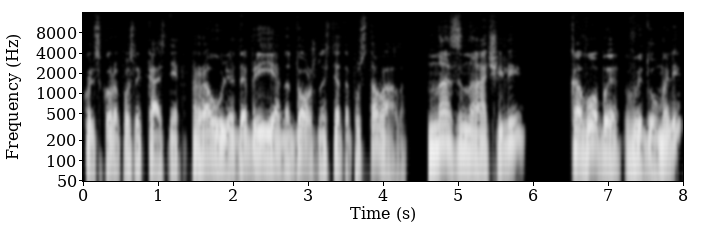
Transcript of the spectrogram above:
коль скоро после казни Рауля де Бриена должность эта пустовала, назначили, кого бы вы думали?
